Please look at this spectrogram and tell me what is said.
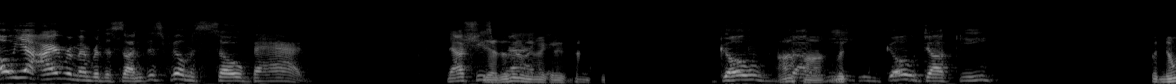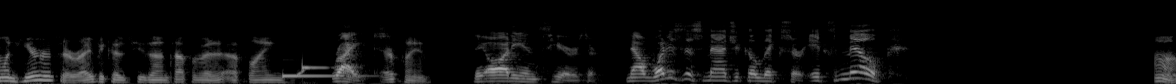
Oh yeah, I remember the son. This film is so bad. Now she's yeah, doesn't really make any sense. Go Uh-huh, ducky, but- go ducky. But no one hears her, right? Because she's on top of a, a flying Right. airplane. The audience hears her. Now, what is this magic elixir? It's milk. Huh.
